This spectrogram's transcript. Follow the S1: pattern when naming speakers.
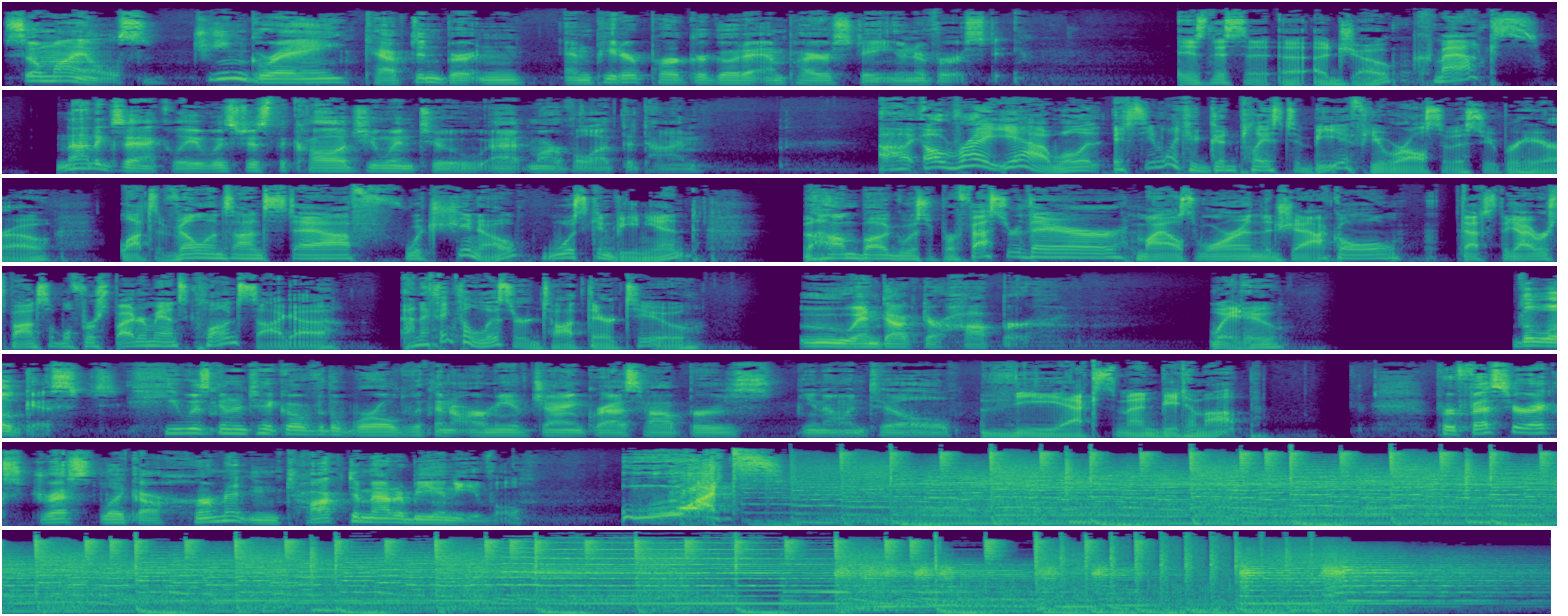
S1: So, Miles, Jean Grey, Captain Burton, and Peter Parker go to Empire State University.
S2: Is this a, a joke, Max?
S1: Not exactly. It was just the college you went to at Marvel at the time.
S2: Uh, oh, right, yeah. Well, it, it seemed like a good place to be if you were also a superhero. Lots of villains on staff, which, you know, was convenient. The Humbug was a professor there. Miles Warren, the Jackal, that's the guy responsible for Spider Man's Clone Saga. And I think the Lizard taught there too.
S1: Ooh, and Dr. Hopper.
S2: Wait, who?
S1: The Locust. He was going to take over the world with an army of giant grasshoppers, you know, until.
S2: The X Men beat him up?
S1: Professor X dressed like a hermit and talked him out of being evil.
S2: What?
